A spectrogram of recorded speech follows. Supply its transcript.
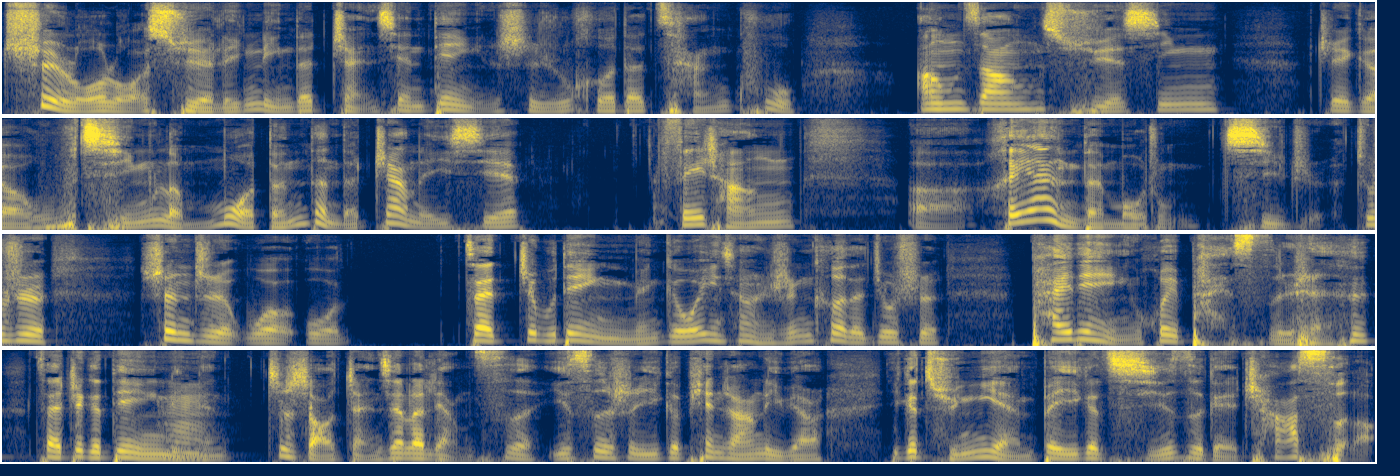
赤裸裸、血淋淋的展现电影是如何的残酷、肮脏、血腥、这个无情、冷漠等等的这样的一些非常呃黑暗的某种气质。就是甚至我我在这部电影里面给我印象很深刻的就是。拍电影会拍死人，在这个电影里面嗯至少展现了两次，一次是一个片场里边一个群演被一个旗子给插死了，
